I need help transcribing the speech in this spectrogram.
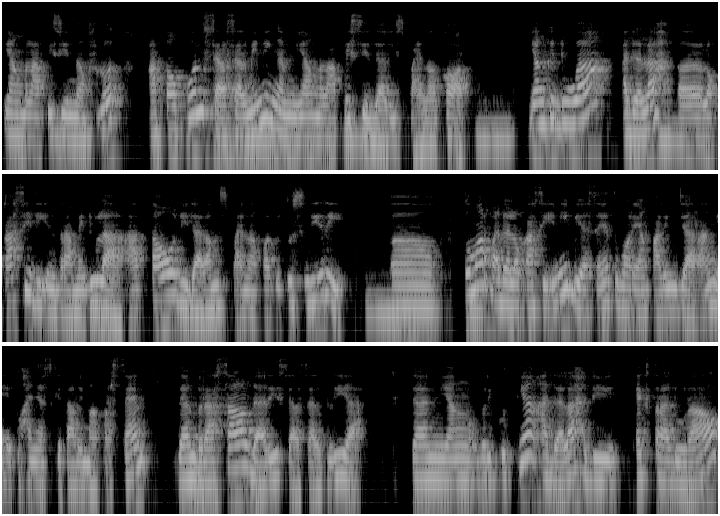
yang melapisi nerve root ataupun sel-sel meningen yang melapisi dari spinal cord. Yang kedua adalah eh, lokasi di intramedula atau di dalam spinal cord itu sendiri. Eh, tumor pada lokasi ini biasanya tumor yang paling jarang yaitu hanya sekitar 5% dan berasal dari sel-sel glia. Dan yang berikutnya adalah di ekstradural,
